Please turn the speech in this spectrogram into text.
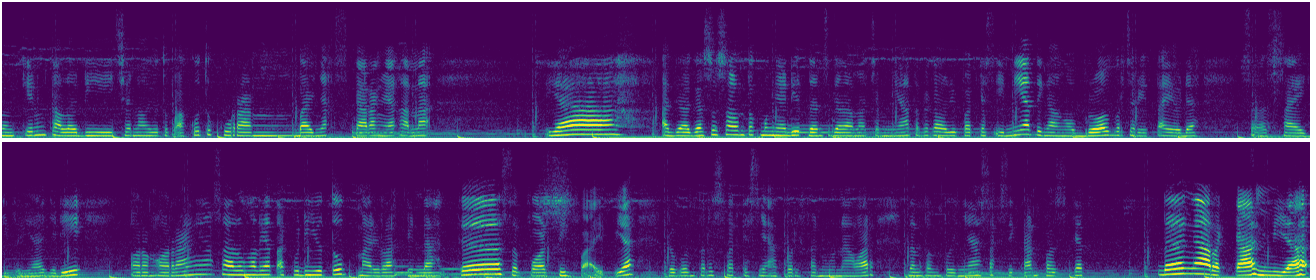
Mungkin kalau di channel YouTube aku tuh kurang banyak sekarang ya karena ya agak-agak susah untuk mengedit dan segala macamnya tapi kalau di podcast ini ya tinggal ngobrol bercerita ya udah selesai gitu ya jadi orang-orang yang selalu ngelihat aku di YouTube marilah pindah ke Spotify ya dukung terus podcastnya aku Rifan Munawar dan tentunya saksikan podcast dengarkan ya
